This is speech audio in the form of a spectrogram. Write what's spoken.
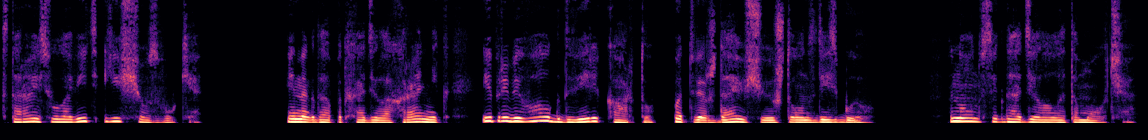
стараясь уловить еще звуки. Иногда подходил охранник и прибивал к двери карту, подтверждающую, что он здесь был. Но он всегда делал это молча.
